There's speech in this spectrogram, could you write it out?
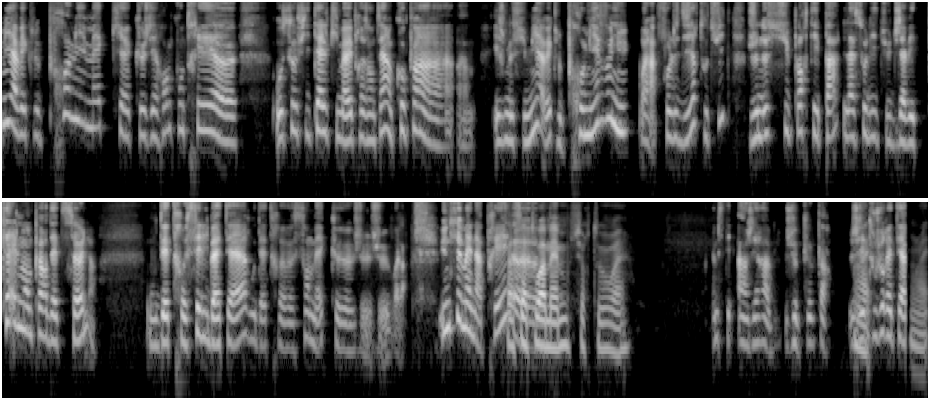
mis avec le premier mec que j'ai rencontré euh, au Sofitel qui m'avait présenté un copain à- à- et je me suis mis avec le premier venu. Voilà, faut le dire tout de suite, je ne supportais pas la solitude. J'avais tellement peur d'être seule ou d'être célibataire ou d'être euh, sans mec que je, je- voilà. Une semaine après, Face à euh, toi-même, surtout, ouais. c'était ingérable. Je peux pas. J'ai Ouais, toujours été ouais.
